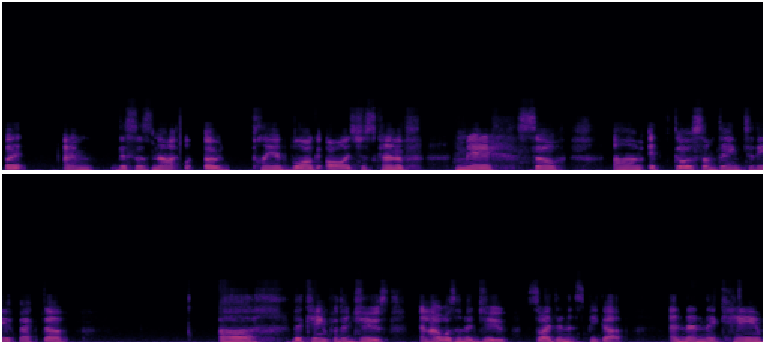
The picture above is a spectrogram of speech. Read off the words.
But I'm this is not a planned vlog at all. It's just kind of meh. So, um, it goes something to the effect of, uh, they came for the Jews, and I wasn't a Jew, so I didn't speak up. And then they came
